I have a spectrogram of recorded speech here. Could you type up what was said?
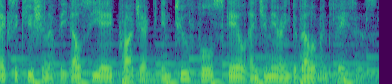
execution of the LCA project in two full-scale engineering development phases.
